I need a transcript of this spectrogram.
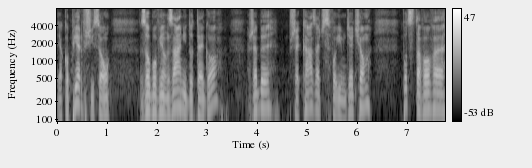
jako pierwsi są zobowiązani do tego, żeby przekazać swoim dzieciom podstawowe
